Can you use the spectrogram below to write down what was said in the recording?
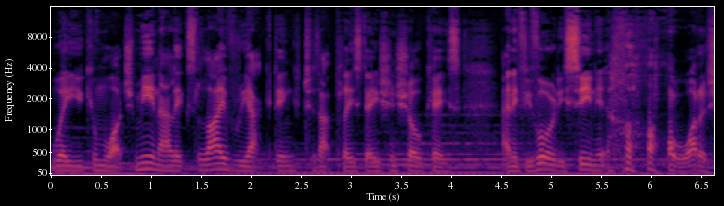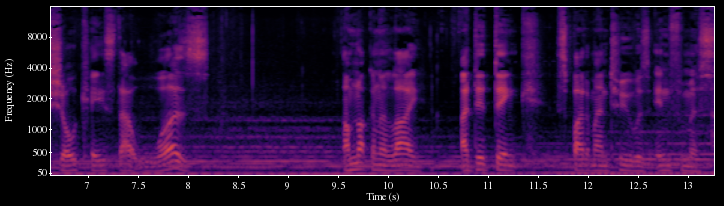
where you can watch me and Alex live reacting to that PlayStation Showcase. And if you've already seen it, what a showcase that was! I'm not gonna lie, I did think Spider Man 2 was infamous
